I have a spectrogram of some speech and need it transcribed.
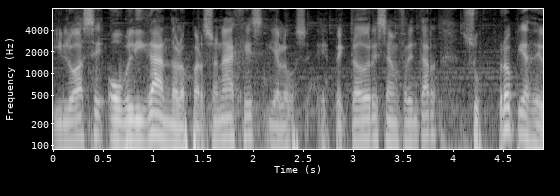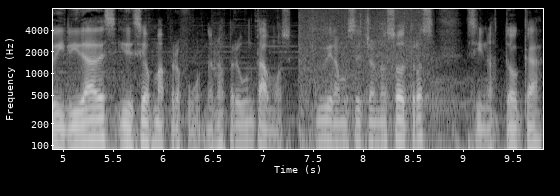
y lo hace obligando a los personajes y a los espectadores a enfrentar sus propias debilidades y deseos más profundos. Nos preguntamos qué hubiéramos hecho nosotros si nos toca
